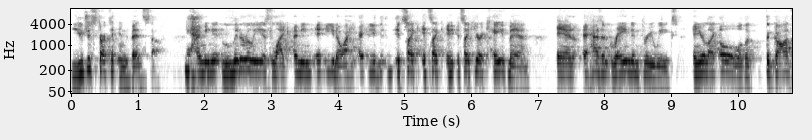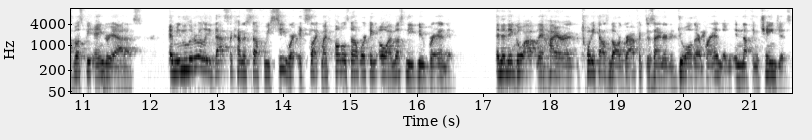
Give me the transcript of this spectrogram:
you just start to invent stuff. Yeah. I mean, it literally is like, I mean, it, you know, I, I, it's like, it's like, it's like you're a caveman and it hasn't rained in three weeks and you're like, oh, well, the, the gods must be angry at us. I mean, literally, that's the kind of stuff we see where it's like my funnel's not working. Oh, I must need new branding. And then they go out and they hire a twenty thousand dollar graphic designer to do all their branding, and nothing changes.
